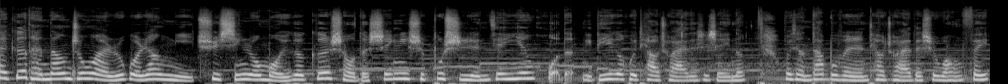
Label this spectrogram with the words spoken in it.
在歌坛当中啊，如果让你去形容某一个歌手的声音是不食人间烟火的，你第一个会跳出来的是谁呢？我想大部分人跳出来的是王菲，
